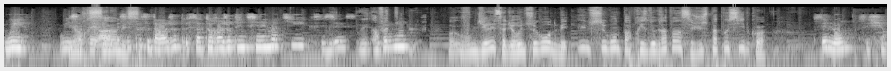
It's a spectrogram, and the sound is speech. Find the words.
Oui, oui, ça fait. ça, mais ça, ça te rajoute, ça te rajoute une cinématique. C'est, en fait, le- vous me direz, ça dure une seconde, mais une seconde par prise de grappin, c'est juste pas possible, quoi. c'est long, c'est chiant.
